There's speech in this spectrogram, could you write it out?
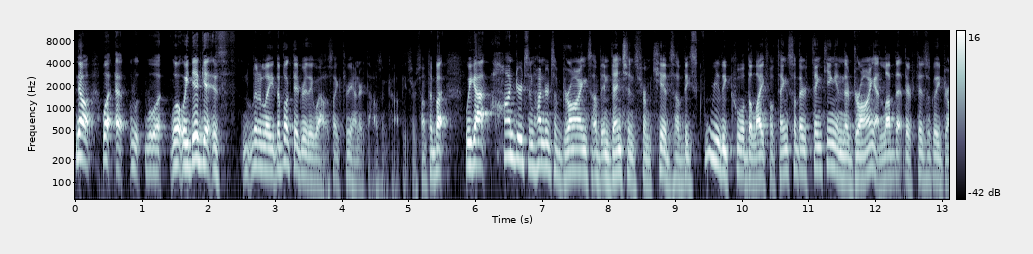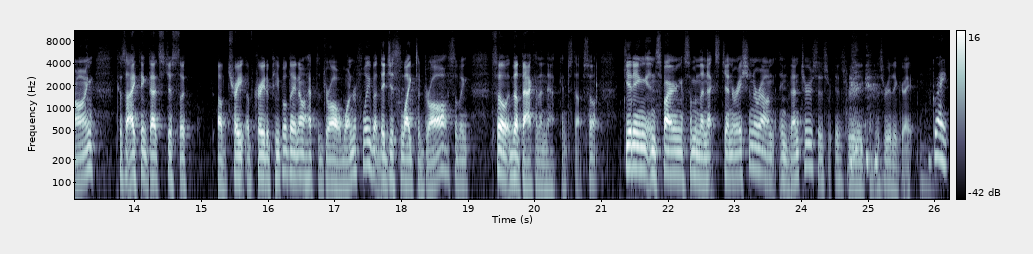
No, what, uh, what, what we did get is literally, the book did really well. It's like 300,000 copies or something. But we got hundreds and hundreds of drawings of inventions from kids of these really cool, delightful things. So they're thinking and they're drawing. I love that they're physically drawing because I think that's just a a trait of creative people. They don't have to draw wonderfully, but they just like to draw. So, they, so the back of the napkin stuff. So getting inspiring some of the next generation around inventors is, is really is really great. Great.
